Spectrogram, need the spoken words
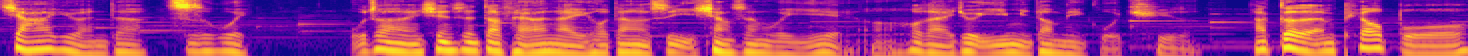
家园的滋味。吴兆南先生到台湾来以后，当然是以相声为业啊。后来就移民到美国去了。他个人漂泊，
